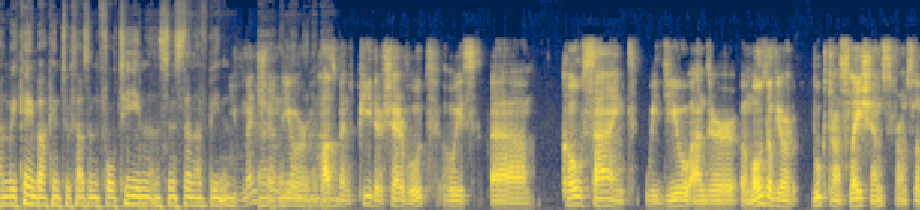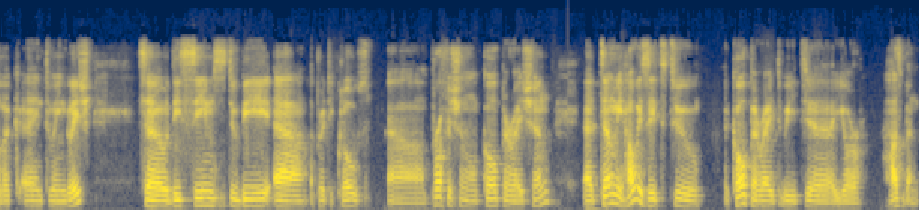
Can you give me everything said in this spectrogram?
And we came back in 2014, and since then I've been. You mentioned uh, your husband Peter Sherwood, who is uh, co-signed with you under uh, most of your book translations from Slovak uh, into English. So this seems to be uh, a pretty close professional cooperation. tell me, how is it to cooperate with your husband?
